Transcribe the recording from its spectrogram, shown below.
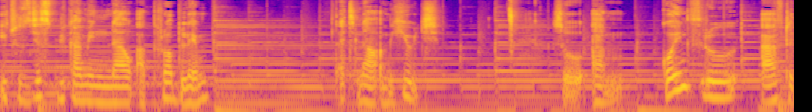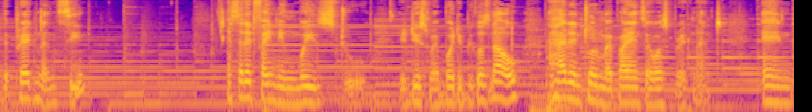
it was just becoming now a problem that now I'm huge. So, um, going through after the pregnancy, I started finding ways to reduce my body because now I hadn't told my parents I was pregnant. And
